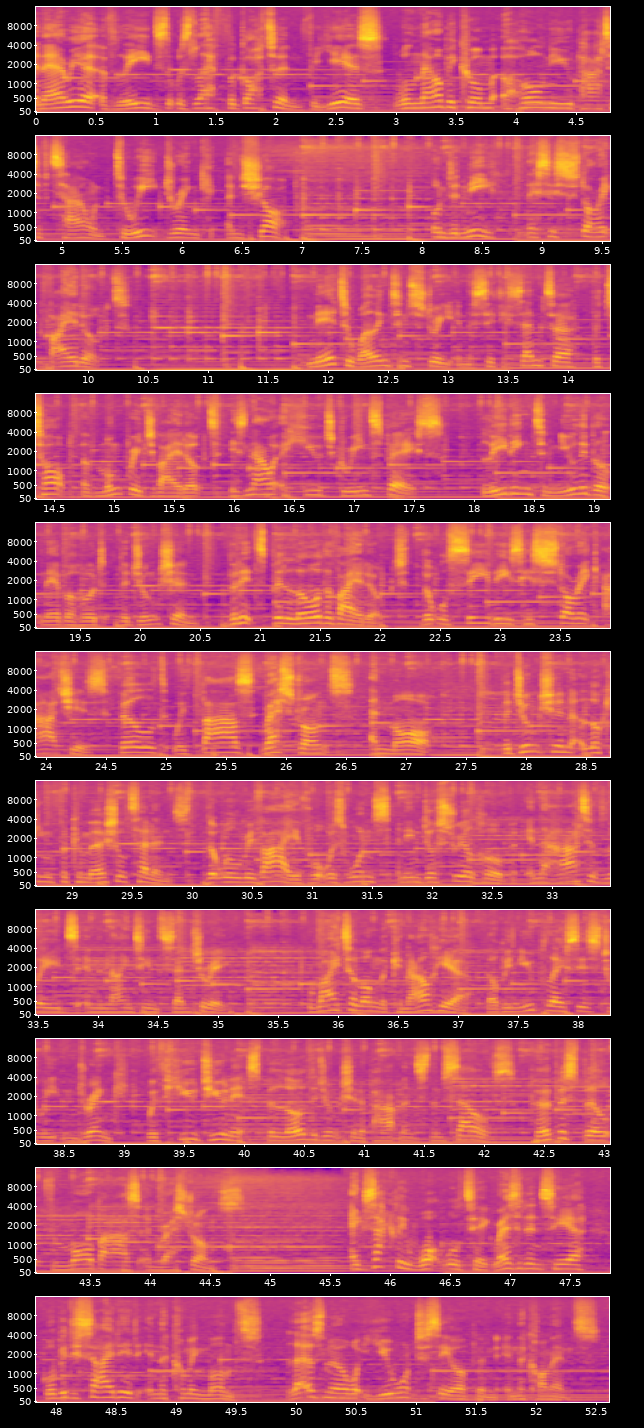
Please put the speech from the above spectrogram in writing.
An area of Leeds that was left forgotten for years will now become a whole new part of town to eat, drink, and shop. Underneath this historic viaduct, Near to Wellington Street in the city centre, the top of Monkbridge Viaduct is now a huge green space, leading to newly built neighbourhood The Junction. But it's below the viaduct that we'll see these historic arches filled with bars, restaurants, and more. The Junction are looking for commercial tenants that will revive what was once an industrial hub in the heart of Leeds in the 19th century. Right along the canal here, there'll be new places to eat and drink, with huge units below the junction apartments themselves, purpose built for more bars and restaurants. Exactly what will take residents here will be decided in the coming months. Let us know what you want to see open in the comments.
